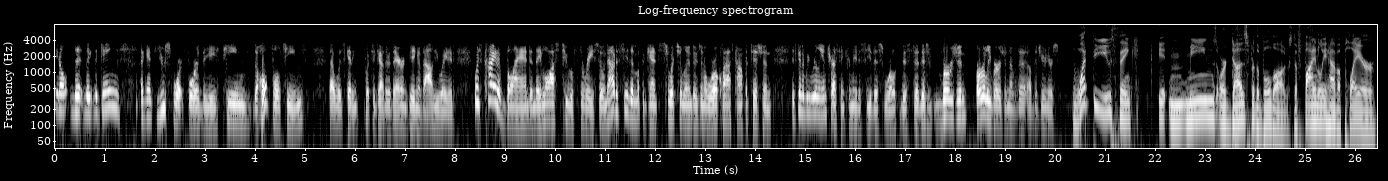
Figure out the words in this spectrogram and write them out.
you know the, the the games against U Sport for the team, the hopeful teams that was getting put together there and being evaluated was kind of bland, and they lost two of three. So now to see them up against Switzerland, who's in a world class competition, is going to be really interesting for me to see this world this uh, this version, early version of the of the juniors. What do you think it means or does for the Bulldogs to finally have a player?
